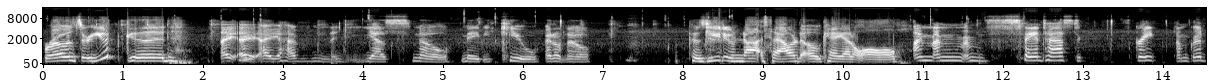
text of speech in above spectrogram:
Rose, are you good? I, I I have yes, no, maybe Q. I don't know. Because you do not sound okay at all. I'm I'm I'm fantastic. It's great. I'm good.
